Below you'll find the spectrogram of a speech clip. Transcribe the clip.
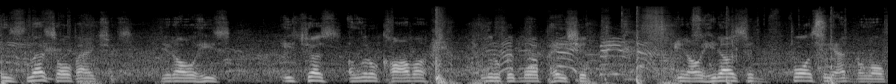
He's less over-anxious. You know, he's he's just a little calmer, a little bit more patient. You know, he doesn't force the envelope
